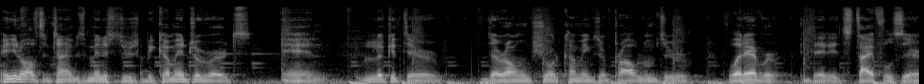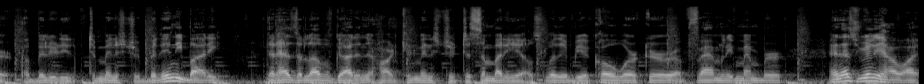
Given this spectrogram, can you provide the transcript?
and you know, oftentimes ministers become introverts and look at their their own shortcomings or problems or whatever that it stifles their ability to minister. But anybody that has the love of God in their heart can minister to somebody else, whether it be a coworker, or a family member. And that's really how I,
